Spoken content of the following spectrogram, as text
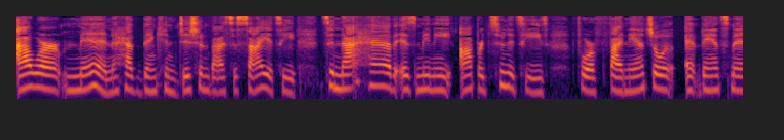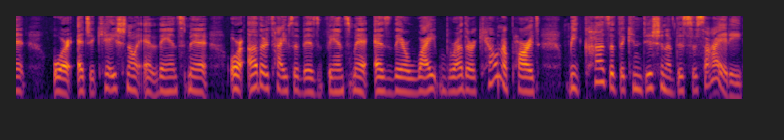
Our men have been conditioned by society to not have as many opportunities for financial advancement or educational advancement or other types of advancement as their white brother counterparts because of the condition of this society.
